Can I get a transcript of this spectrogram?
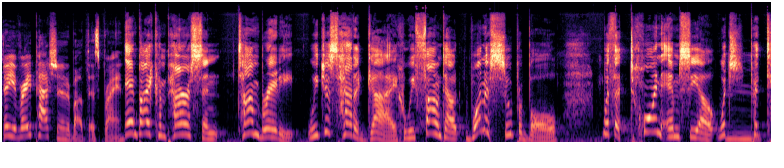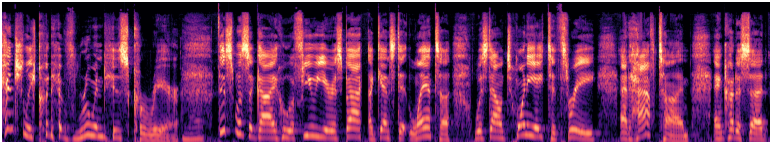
no, you're very passionate about this, Brian. And by comparison, Tom Brady, we just had a guy who we found out won a Super Bowl with a torn MCL, which mm. potentially could have ruined his career. This was a guy who a few years back against Atlanta was down 28 to 3 at halftime and could have said,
